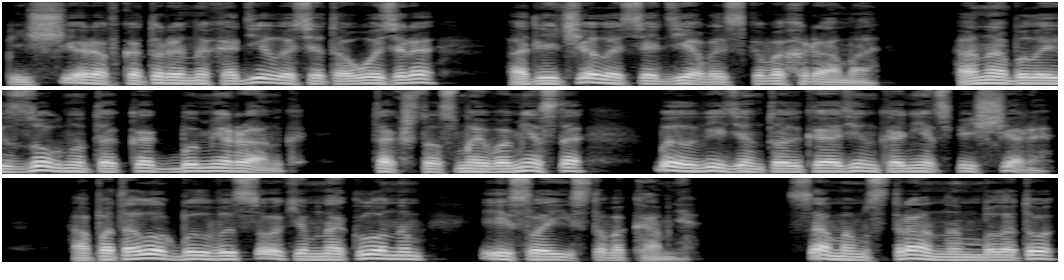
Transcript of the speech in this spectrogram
Пещера, в которой находилось это озеро, отличалась от дьявольского храма. Она была изогнута, как бумеранг, так что с моего места был виден только один конец пещеры, а потолок был высоким, наклонным и слоистого камня. Самым странным было то,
